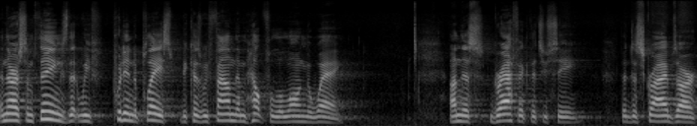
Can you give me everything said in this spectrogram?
And there are some things that we've put into place because we found them helpful along the way. On this graphic that you see that describes our,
